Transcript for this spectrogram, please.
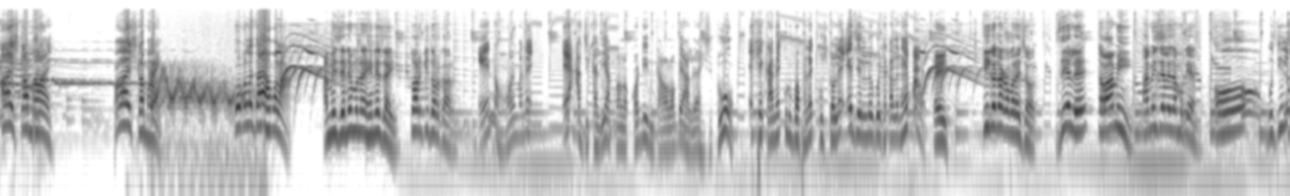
অ ইছলাম ভাই অ ইছলাম ভাই ক'ৰবালৈ যায় হ'বলা আমি যেনে মনে হেনে যাই তোৰ কি দৰকাৰ এ নহয় মানে এ আজিকালি আপোনালোকৰ দিনকাল অলপ বেয়ালৈ আহিছেতো এ সেইকাৰণে কোনোবা ফালে খোজ ল'লে এই জেললৈ গৈ থকা যেনহে পাওঁ। এই কি কথা কব আহিছ জেলে তাও আমি আমি জেলে যাম কেন অ' বুজিলো।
